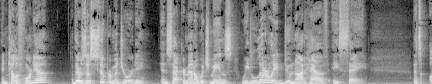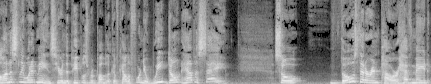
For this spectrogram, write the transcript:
In California, there's a supermajority in Sacramento, which means we literally do not have a say. That's honestly what it means here in the People's Republic of California. We don't have a say. So, those that are in power have made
